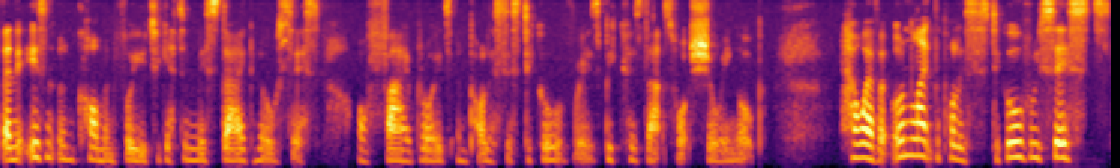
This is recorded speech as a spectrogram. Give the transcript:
then it isn't uncommon for you to get a misdiagnosis of fibroids and polycystic ovaries because that's what's showing up. However, unlike the polycystic ovary cysts,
